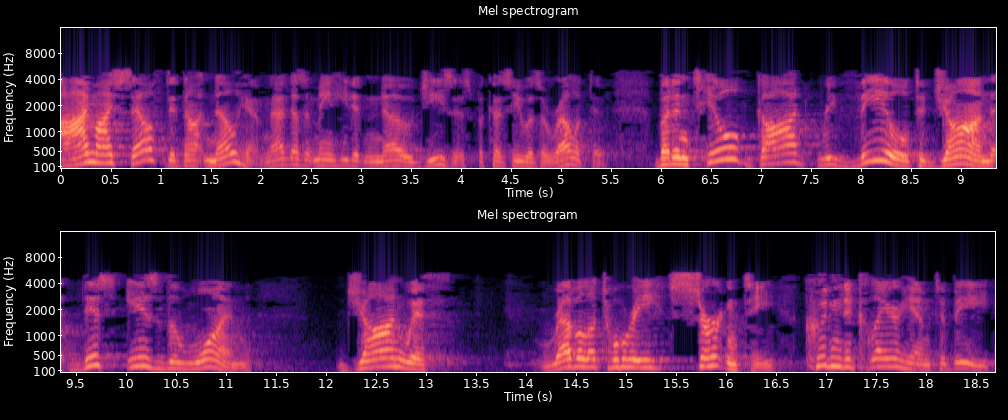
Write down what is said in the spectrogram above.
I myself did not know him. That doesn't mean he didn't know Jesus because he was a relative. But until God revealed to John that this is the one, John, with revelatory certainty, couldn't declare him to be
